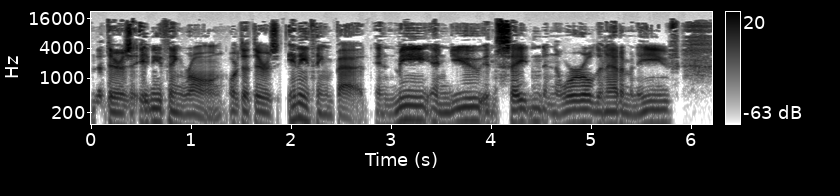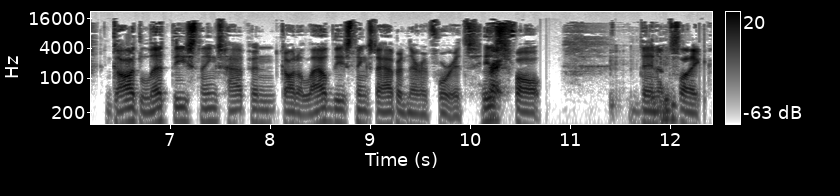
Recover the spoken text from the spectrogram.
that there is anything wrong or that there is anything bad in me and you and Satan and the world and Adam and Eve, God let these things happen. God allowed these things to happen. Therefore, it's His Right. fault. Then it's mm-hmm. like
